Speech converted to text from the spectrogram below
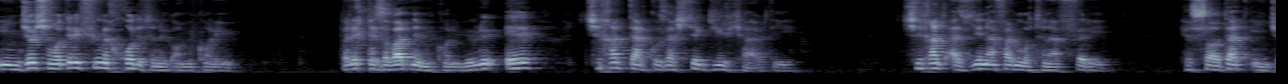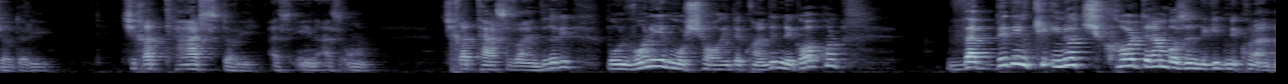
اینجا شما دارید فیلم خودتو نگاه می‌کنید. ولی قضاوت نمی‌کنی. می‌بینی اه چقدر در گذشته گیر کردی. چقدر از یه نفر متنفری. حسادت اینجا داری. چقدر ترس داری از این از اون. چقدر ترس از آینده داری. به عنوان یه مشاهده کننده نگاه کن و ببین که اینا چیکار دارن با زندگیت می‌کنن.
